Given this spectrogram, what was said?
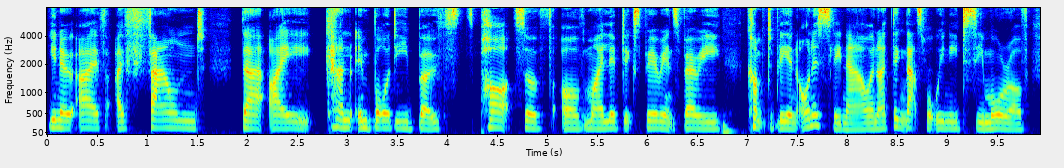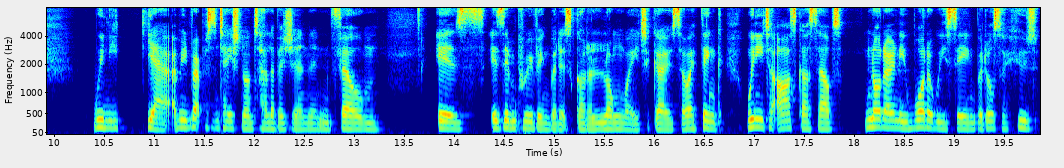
You know, I've, I've found, that I can embody both parts of of my lived experience very comfortably and honestly now. And I think that's what we need to see more of. We need, yeah, I mean, representation on television and film is is improving, but it's got a long way to go. So I think we need to ask ourselves not only what are we seeing, but also who's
